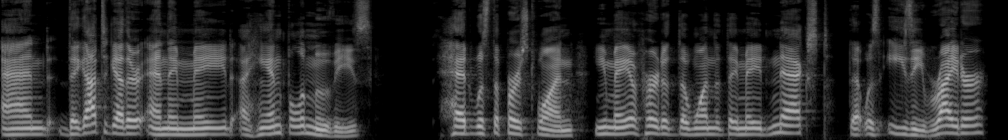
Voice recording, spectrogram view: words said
and they got together and they made a handful of movies Head was the first one. You may have heard of the one that they made next that was Easy Rider.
